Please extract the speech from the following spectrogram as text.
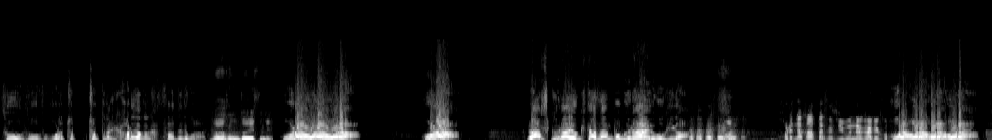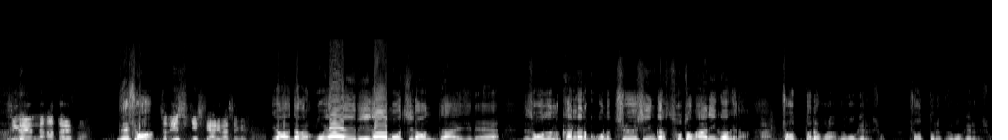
そうそうそう。ほらちょちょっとだけ体がさ出てこない？あ本当ですね。ほらほらほら！ほら！らしくないよ。北さんっぽくない動きが。これなかったですよ、自分の中で。こほらほらほらほら！違いなかったですわ。でしょ？ちょっと意識してやりましたけど。いやだから親指がもちろん大事ででそうすると体のここの中心から外側に行くわけだ、はい。ちょっとでほら動けるでしょ？ちょっとで動けるでしょ？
